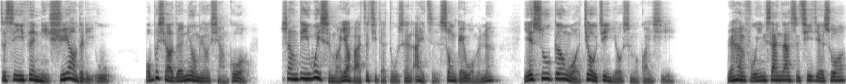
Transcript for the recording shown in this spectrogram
这是一份你需要的礼物。我不晓得你有没有想过，上帝为什么要把自己的独生爱子送给我们呢？耶稣跟我究竟有什么关系？约翰福音三章十七节说：“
